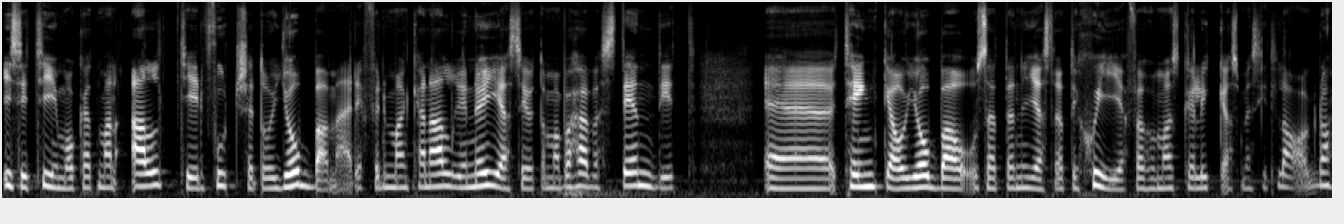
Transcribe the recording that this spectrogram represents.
i sitt team och att man alltid fortsätter att jobba med det. För man kan aldrig nöja sig utan man behöver ständigt eh, tänka och jobba och sätta nya strategier för hur man ska lyckas med sitt lag. Då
